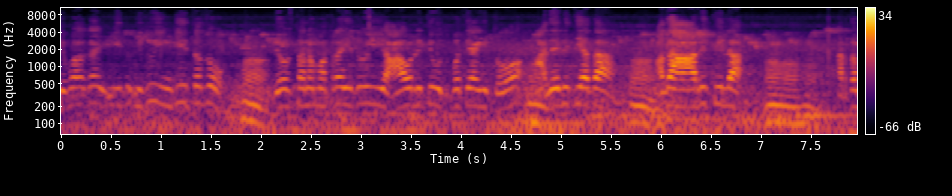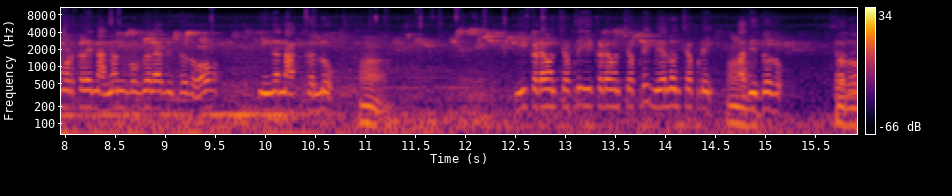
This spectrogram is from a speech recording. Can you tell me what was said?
ಇವಾಗ ಇದು ಇದು ಹಿಂಗೆ ಇತ್ತದು ದೇವಸ್ಥಾನ ಮಾತ್ರ ಇದು ಯಾವ ರೀತಿ ಉತ್ಪತ್ತಿ ಆಗಿತ್ತು ಅದೇ ರೀತಿ ಅದ. ಅದ ಆ ರೀತಿ ಇಲ್ಲ. ಅರ್ಥ ಮಾಡ್ಕೊಳ್ಳಿ ನನ್ನ ಅನುಭವದಲ್ಲಿ ಅದು ಇದ್ದದು ಹಿಂಗ ನಾಕ್ ಕಲ್ಲು. ಈ ಕಡೆ ಒಂದ್ ಚಪ್ಪಡಿ ಈ ಕಡೆ ಒಂದ್ ಚಪ್ಪಡಿ ಮೇಲೊಂದ್ ಚಪ್ಪಡಿ ಅದಿದ್ದದು ಯಾವುದೋ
